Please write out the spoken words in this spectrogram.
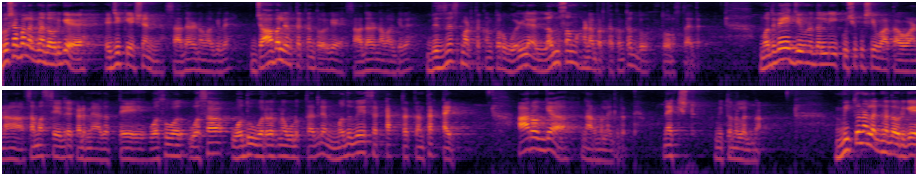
ವೃಷಭ ಲಗ್ನದವ್ರಿಗೆ ಎಜುಕೇಷನ್ ಸಾಧಾರಣವಾಗಿದೆ. ಜಾಬಲ್ಲಿರ್ತಕ್ಕಂಥವ್ರಿಗೆ ಸಾಧಾರಣವಾಗಿದೆ. ಬಿಸ್ನೆಸ್ ಮಾಡ್ತಕ್ಕಂಥವ್ರು ಒಳ್ಳೆಯ ಲಂಸಮ್ ಹಣ ಬರ್ತಕ್ಕಂಥದ್ದು ತೋರಿಸ್ತಾ ಇದೆ. ಮದುವೆ ಜೀವನದಲ್ಲಿ ಖುಷಿ ಖುಷಿ ವಾತಾವರಣ, ಸಮಸ್ಯೆ ಇದ್ದರೆ ಕಡಿಮೆ ಆಗುತ್ತೆ. ಹೊಸ ಹೊಸ ವಧು ವರರನ್ನ ಹುಡುಕ್ತಾ ಇದ್ದರೆ ಮದುವೆ ಸೆಟ್ ಆಗ್ತಕ್ಕಂಥ ಟೈಮ್ ಆರೋಗ್ಯ ನಾರ್ಮಲ್ ಆಗಿರುತ್ತೆ. ನೆಕ್ಸ್ಟ್ ಮಿಥುನ ಲಗ್ನ. ಮಿಥುನ ಲಗ್ನದವರಿಗೆ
